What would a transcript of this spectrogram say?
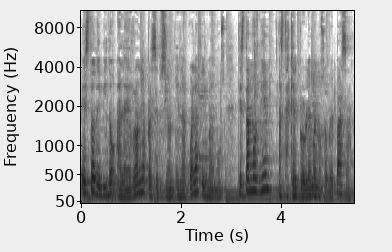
Esto debido a la errónea percepción en la cual afirmamos que estamos bien hasta que el problema nos sobrepasa.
